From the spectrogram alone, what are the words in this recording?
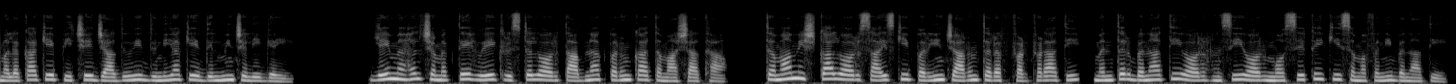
मलका के पीछे जादुई दुनिया के दिल में चली गई। ये महल चमकते हुए क्रिस्टल और ताबनाक परों का तमाशा था। तमाम इश्काल और साइज़ की परीन चारों तरफ़ फड़फड़ाती, मंतर बनाती और हँसी और मौसीकी की समफनी बनाती।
